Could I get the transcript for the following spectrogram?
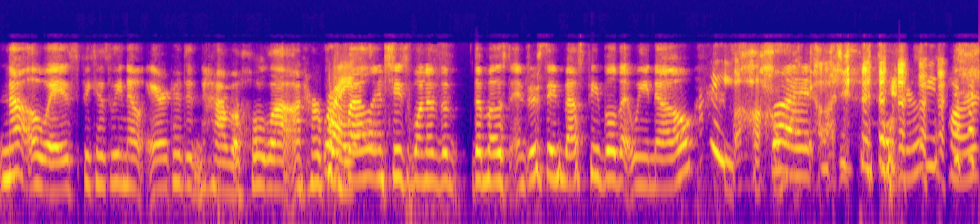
not always because we know Erica didn't have a whole lot on her Right. profile, and she's one of the the most interesting, best people that we know. Right. Oh my But- god. It's a very hard.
